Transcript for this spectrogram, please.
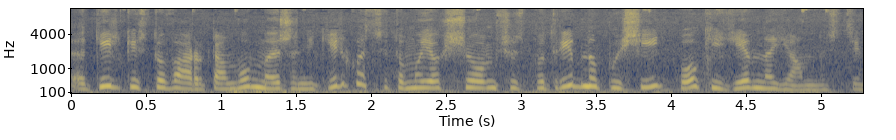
Е, Кількість товару там в обмеженій кількості, тому якщо вам щось потрібно, пишіть, поки є в наявності.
